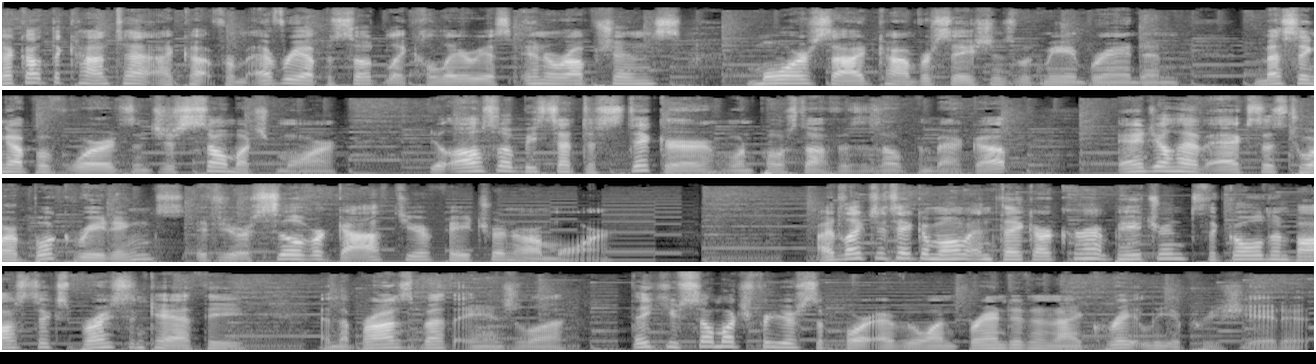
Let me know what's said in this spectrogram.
Check out the content I cut from every episode, like hilarious interruptions, more side conversations with me and Brandon, messing up of words, and just so much more. You'll also be sent a sticker when post office is open back up, and you'll have access to our book readings if you're a silver goth tier patron or more. I'd like to take a moment and thank our current patrons, the Golden Bostics, Bryce and Kathy, and the Bronze Beth Angela. Thank you so much for your support, everyone. Brandon and I greatly appreciate it.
